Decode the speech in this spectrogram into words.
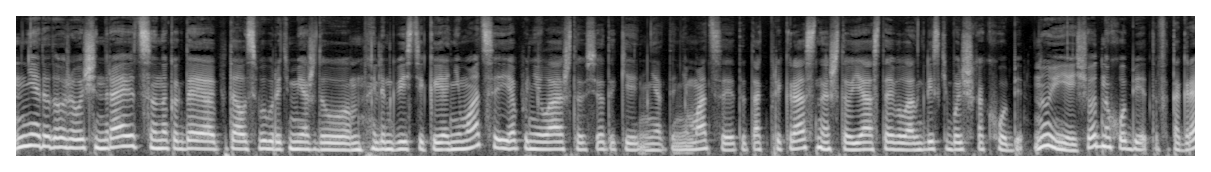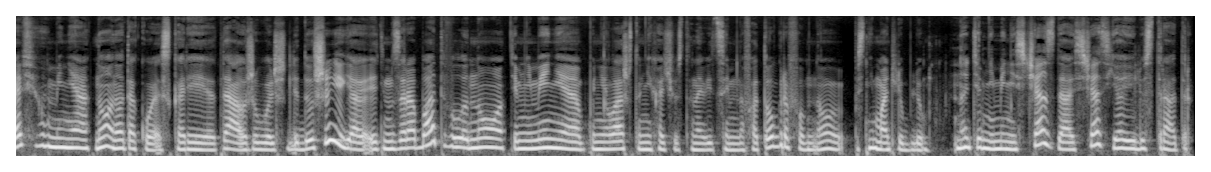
Мне это тоже очень нравится, но когда я пыталась выбрать между лингвистикой и анимацией, я поняла, что все-таки нет, анимация это так прекрасно, что я оставила английский больше как хобби. Ну и еще одно хобби — это фотография у меня, но оно такое такое, скорее, да, уже больше для души. Я этим зарабатывала, но, тем не менее, поняла, что не хочу становиться именно фотографом, но снимать люблю. Но, тем не менее, сейчас, да, сейчас я иллюстратор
